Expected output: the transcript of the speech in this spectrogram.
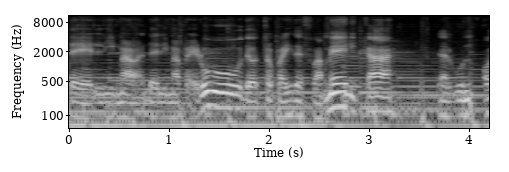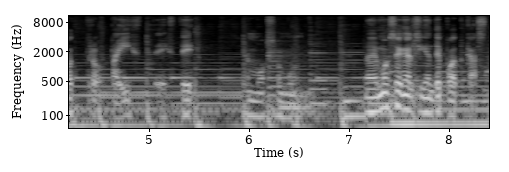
de Lima, de Lima, Perú, de otro país de Sudamérica, de algún otro país de este hermoso mundo. Nos vemos en el siguiente podcast.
